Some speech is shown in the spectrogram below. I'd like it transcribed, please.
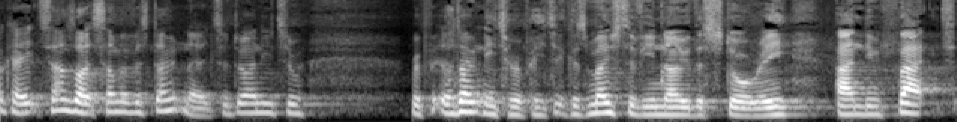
Okay, it sounds like some of us don't know. So do I need to repeat? I don't need to repeat it because most of you know the story. And in fact,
